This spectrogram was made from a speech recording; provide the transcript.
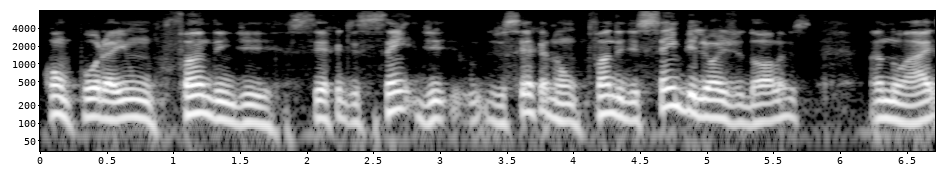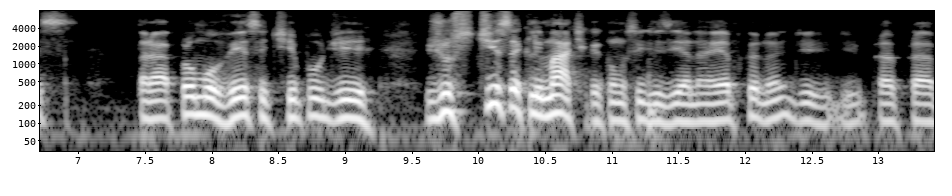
compor aí um funding de cerca de 100, de, de cerca não, funding de 100 bilhões de dólares anuais para promover esse tipo de justiça climática, como se dizia na época, né, de, de para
